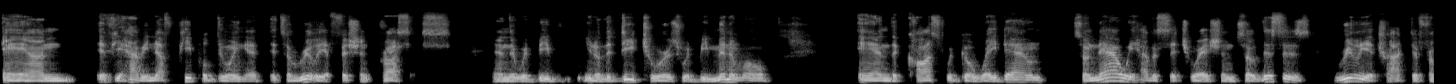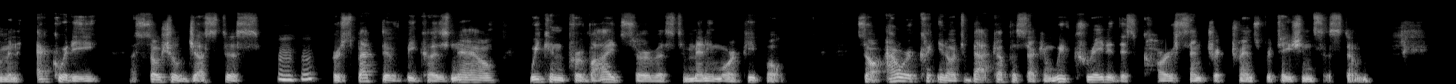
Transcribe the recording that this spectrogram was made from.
And if you have enough people doing it, it's a really efficient process. And there would be, you know, the detours would be minimal and the cost would go way down. So now we have a situation. So this is really attractive from an equity, a social justice mm-hmm. perspective, because now we can provide service to many more people. So our, you know, to back up a second, we've created this car-centric transportation system.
